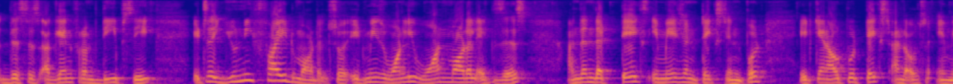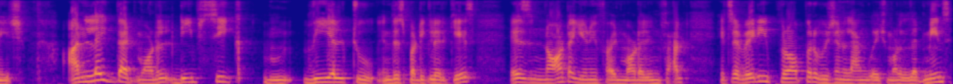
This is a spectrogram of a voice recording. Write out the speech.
this is again from DeepSeek, it's a unified model. So it means only one model exists and then that takes image and text input. It can output text and also image. Unlike that model, DeepSeek VL2 in this particular case is not a unified model. In fact, it's a very proper vision language model. That means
